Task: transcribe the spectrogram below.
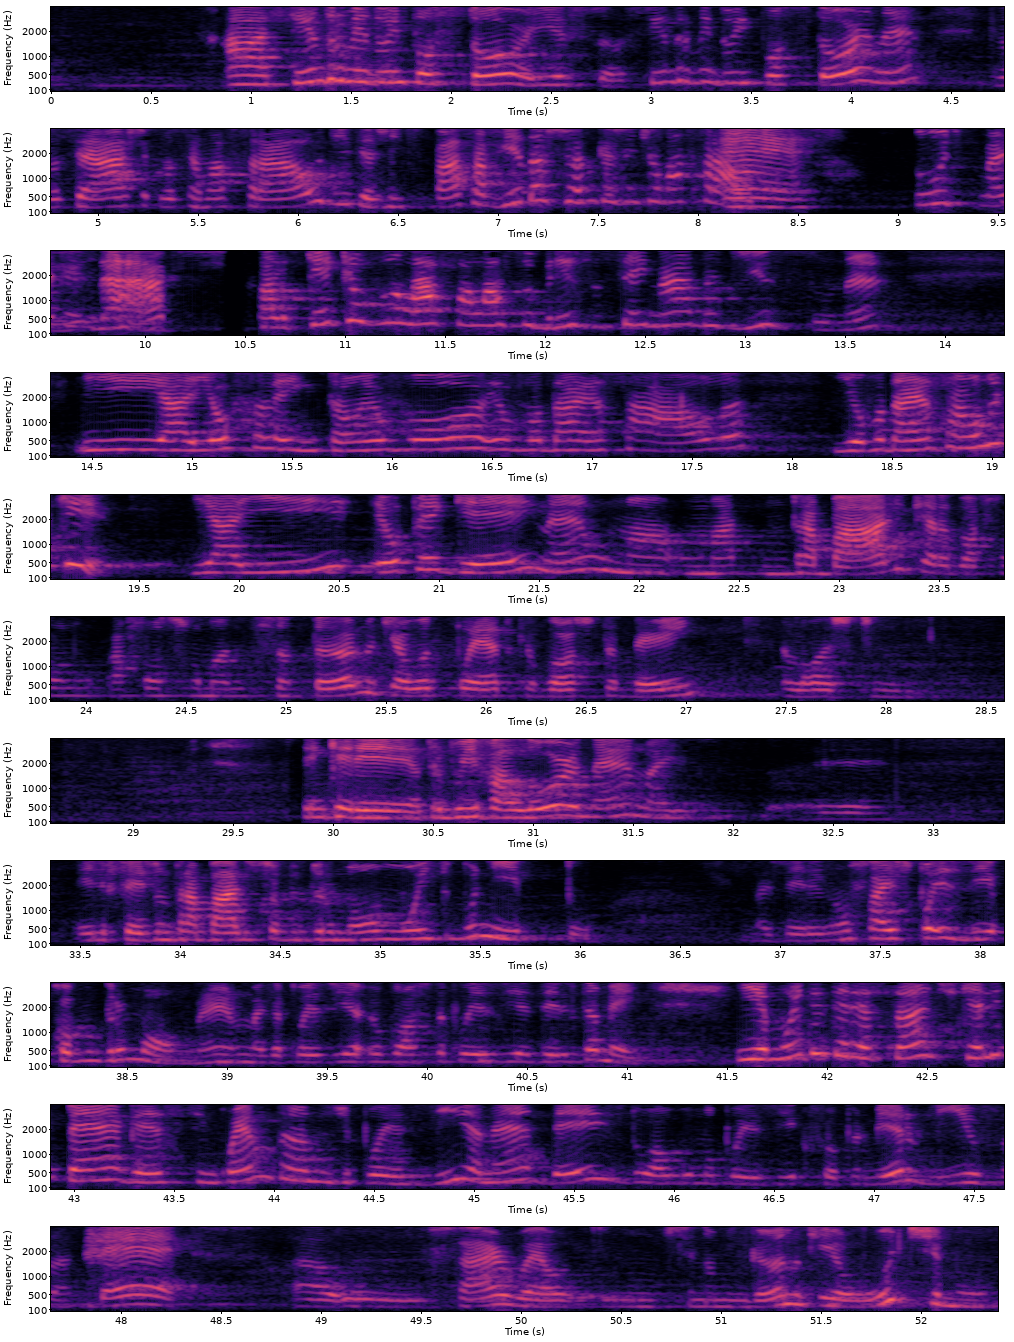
A síndrome do impostor, isso. Síndrome do impostor, né? Que você acha que você é uma fraude, que a gente passa a vida achando que a gente é uma fraude. É. Tudo, como é que Verdade. a gente fala, o que, que eu vou lá falar sobre isso sem nada disso, né? E aí eu falei, então eu vou, eu vou dar essa aula e eu vou dar essa aula aqui. E aí eu peguei né, uma, uma, um trabalho que era do Afonso, Afonso Romano de Santana, que é outro poeta que eu gosto também. É lógico que sem querer atribuir valor, né? Mas é, ele fez um trabalho sobre Drummond muito bonito. Mas ele não faz poesia como Drummond, né? Mas a poesia, eu gosto da poesia dele também. E é muito interessante que ele pega esses 50 anos de poesia, né? Desde o Alguma Poesia, que foi o primeiro livro, até uh, o Farewell, se não me engano, que é o último,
